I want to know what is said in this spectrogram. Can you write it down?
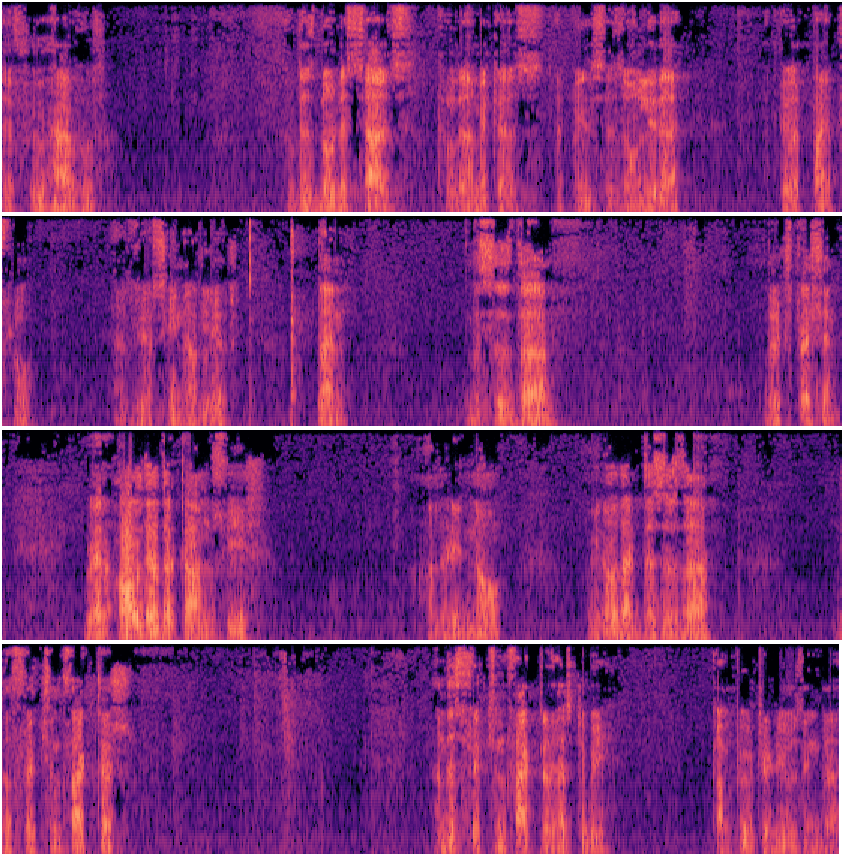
If you have, if there is no discharge through the emitters, that means is only the pure pipe flow as we have seen earlier, then this is the, the expression where all the other terms we already know. We know that this is the, the friction factor and this friction factor has to be computed using the,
